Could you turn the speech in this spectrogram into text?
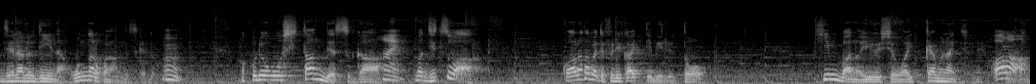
ジェラルディーナ女の子なんですけど、まうん。あこれを押したんですが、はい。まあ、実は改めて振り返ってみると牝馬の優勝は1回もないんですよね。あら。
